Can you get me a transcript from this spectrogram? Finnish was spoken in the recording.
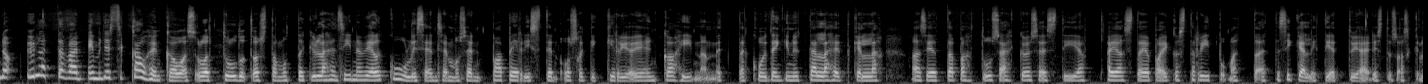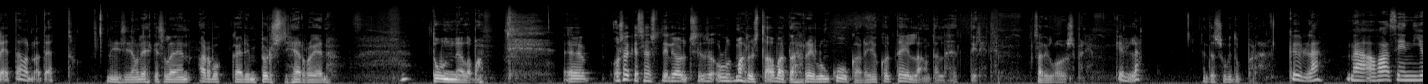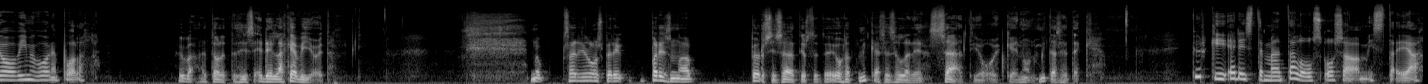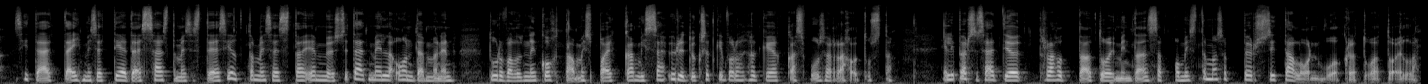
Se, No yllättävän, ei me tietysti kauhean kauas olla tultu tosta, mutta kyllähän siinä vielä kuuli sen semmoisen paperisten osakekirjojen kahinnan, että kuitenkin nyt tällä hetkellä asiat tapahtuu sähköisesti ja ajasta ja paikasta riippumatta, että sikäli tiettyjä edistysaskeleita on otettu. niin, siinä oli ehkä sellainen arvokkaiden pörssiherrojen tunnelma. Ö, Osakesäästötili on nyt siis ollut mahdollista avata reilun kuukauden. Joko teillä on tällaiset tilit? Sari Lousmeri. Kyllä. Entä Suvi Tupparainen? Kyllä, mä avasin jo viime vuoden puolella. Hyvä, että olette siis edelläkävijöitä. No Sari Lousmeri, pari sanaa pörssisäätiöstä te johdat. Mikä se sellainen säätiö oikein on? Mitä se tekee? Pyrkii edistämään talousosaamista ja sitä, että ihmiset tietäisivät säästämisestä ja sijoittamisesta ja myös sitä, että meillä on tämmöinen turvallinen kohtaamispaikka, missä yrityksetkin voivat hakea kasvuunsa rahoitusta. Eli pörssisäätiö rahoittaa toimintansa omistamansa pörssitalon vuokratuotoilla.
